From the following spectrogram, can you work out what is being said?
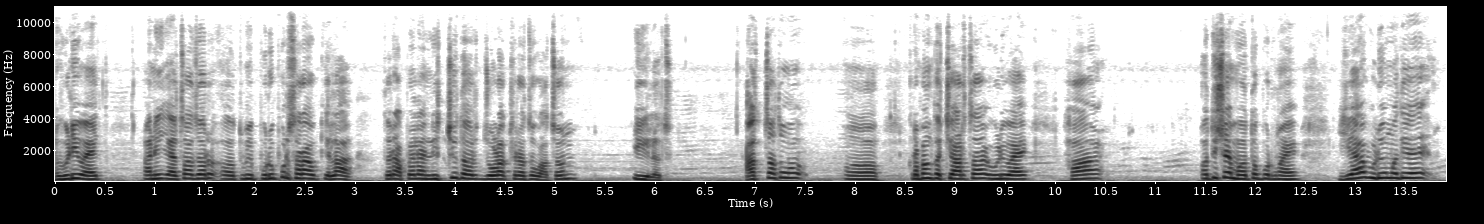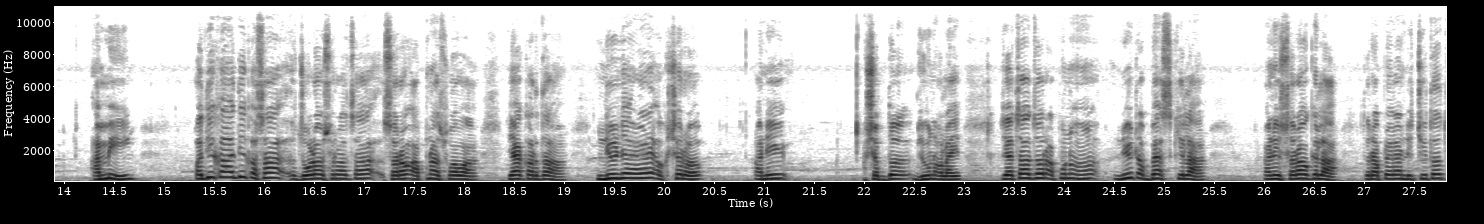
व्हिडिओ आहेत. आणि याचा जर तुम्ही पुरेपूर सराव केला तर आपल्याला निश्चितच जोडाक्षराचं वाचन येईलच. आजचा तो क्रमांक चारचा व्हिडिओ आहे. हा अतिशय महत्त्वपूर्ण आहे. या व्हिडिओमध्ये आम्ही अधिकाधिक असा जोडाक्षराचा सराव आपणास व्हावा याकरता निरनिराळे अक्षरं आणि शब्द घेऊन आला आहे याचा जर आपण नीट अभ्यास केला आणि सराव केला तर आपल्याला निश्चितच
